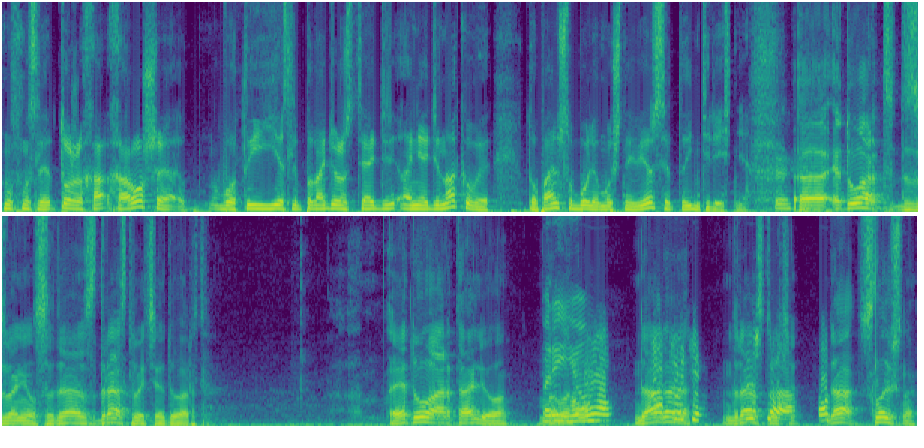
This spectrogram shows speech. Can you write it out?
ну, в смысле, тоже хо- хорошая. Вот, и если по надежности оди- они одинаковые, то понятно, что более мощная версия это интереснее. Э, Эдуард дозвонился, да? Здравствуйте, Эдуард. Эдуард, алло. Прием. Да, да, да. Здравствуйте. Да, слышно.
